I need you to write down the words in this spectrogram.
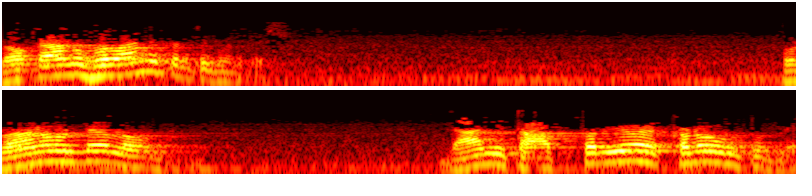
లోకానుభవాన్ని ప్రతిబింబిస్తుంది పురాణం అంటే అలా ఉంటుంది. దాని తాత్పర్యం ఎక్కడో ఉంటుంది.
